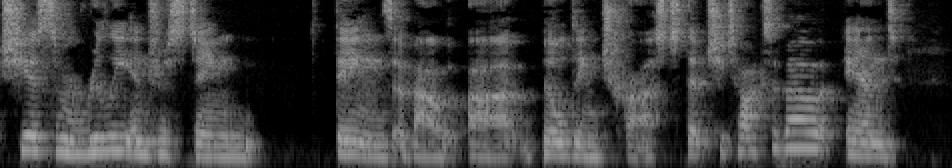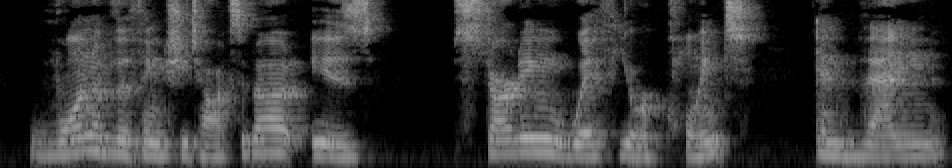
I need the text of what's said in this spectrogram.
she has some really interesting things about uh, building trust that she talks about. And one of the things she talks about is starting with your point and then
